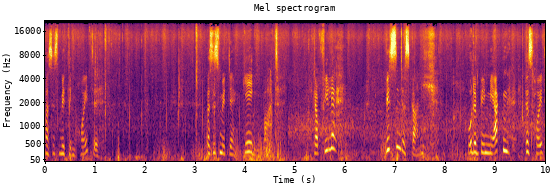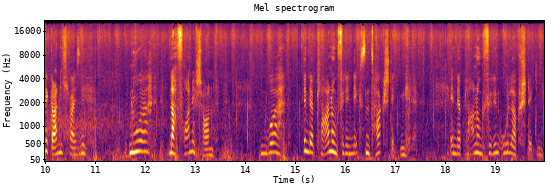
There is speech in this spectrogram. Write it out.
Was ist mit dem Heute? Was ist mit der Gegenwart? Ich glaube, viele wissen das gar nicht oder bemerken das heute gar nicht, weil sie nur nach vorne schauen, nur in der Planung für den nächsten Tag stecken, in der Planung für den Urlaub stecken,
